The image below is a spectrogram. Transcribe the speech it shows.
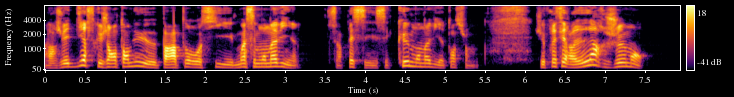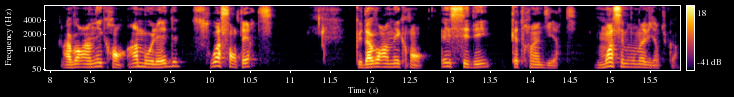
Alors je vais te dire ce que j'ai entendu euh, par rapport aussi. Moi, c'est mon avis. Hein. Après, c'est que mon avis, attention. Je préfère largement avoir un écran AMOLED 60 Hz que d'avoir un écran LCD 90 Hz. Moi, c'est mon avis en tout cas.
